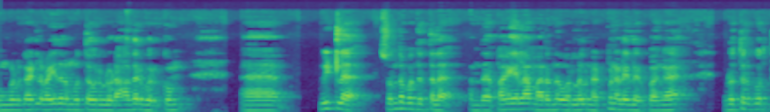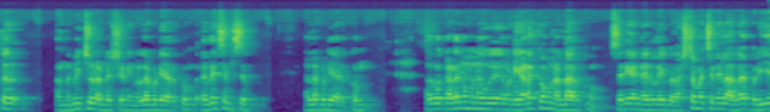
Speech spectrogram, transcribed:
உங்களுக்கு காட்டில் வயதில் மூத்தவர்களோட ஆதரவு இருக்கும். வீட்டில் சொந்த பந்தத்தில் அந்த பகையெல்லாம் மறந்து ஓரளவு நட்பு நிலையில் இருப்பாங்க. ஒருத்தருக்கு ஒருத்தர் அந்த மியூச்சுவல் அண்டர்ஸ்டாண்டிங் நல்லபடியாக இருக்கும். ரிலேஷன்ஷிப் நல்லபடியாக இருக்கும். அதுபோல் கடன் உணவுடைய இணக்கமும் நல்லாயிருக்கும். சரியான நேரில் இப்போ அஷ்டமச்சனையில் அதான் பெரிய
